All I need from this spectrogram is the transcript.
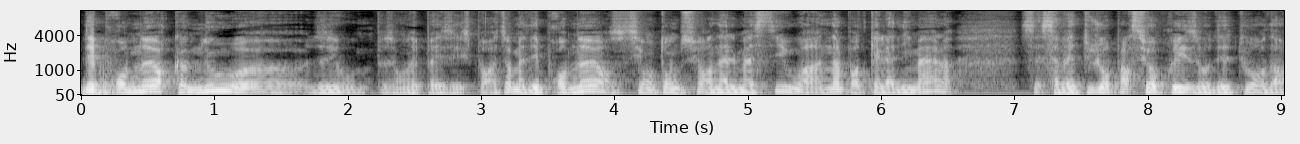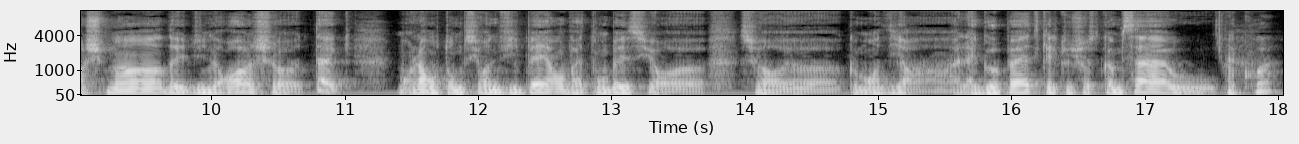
des promeneurs comme nous, on n'est pas des explorateurs, mais des promeneurs, si on tombe sur un almastie ou un n'importe quel animal, ça va être toujours par surprise au détour d'un chemin, d'une roche, euh, tac. Bon là on tombe sur une vipère, on va tomber sur euh, sur euh, comment dire un lagopète, quelque chose comme ça ou un quoi?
